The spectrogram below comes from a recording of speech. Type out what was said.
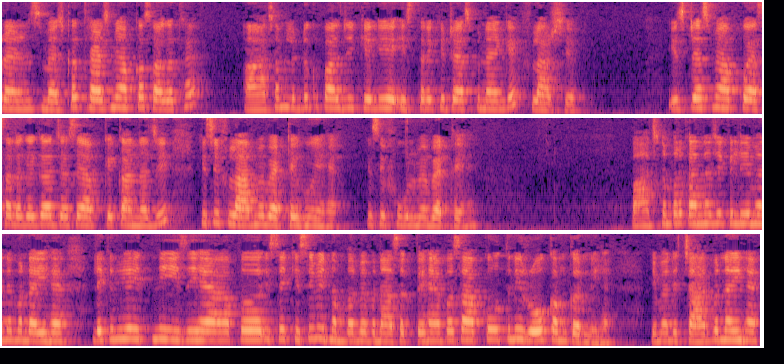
फ्रेंड्स मैजिकल थ्रेड्स में आपका स्वागत है। आज हम लड्डू गोपाल जी के लिए इस तरह की ड्रेस बनाएँगे फ्लावर शेप इस ड्रेस में आपको ऐसा लगेगा जैसे आपके कान्हा जी किसी फ्लावर में बैठे हुए हैं, किसी फूल में बैठे हैं। पाँच नंबर कान्हा जी के लिए मैंने बनाई है, लेकिन ये इतनी इजी है, आप इसे किसी भी नंबर में बना सकते हैं, बस आपको उतनी रो कम करनी है। ये मैंने चार बनाई है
